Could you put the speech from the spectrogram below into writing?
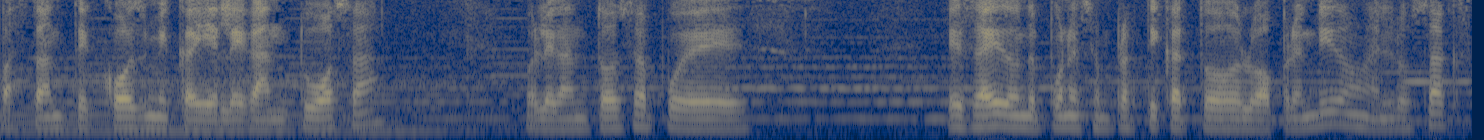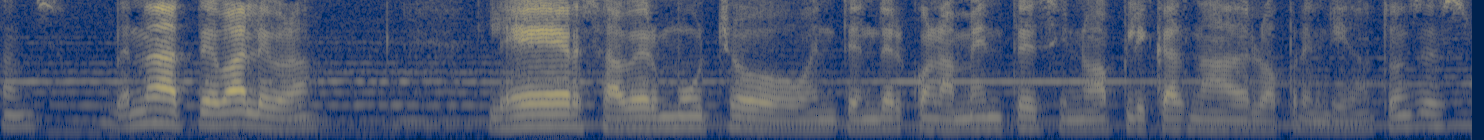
bastante cósmica y elegantuosa, o elegantosa, pues es ahí donde pones en práctica todo lo aprendido en los Saxons. De nada te vale, ¿verdad? Leer, saber mucho o entender con la mente si no aplicas nada de lo aprendido. Entonces,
